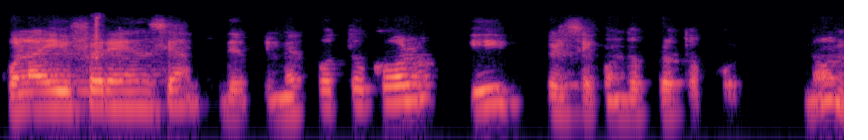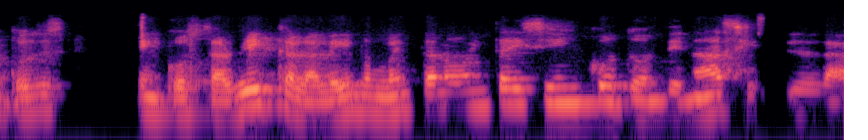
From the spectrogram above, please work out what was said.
con la diferencia del primer protocolo y el segundo protocolo. Entonces, en Costa Rica, la ley 9095, donde nace la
